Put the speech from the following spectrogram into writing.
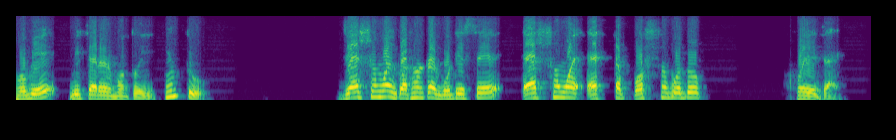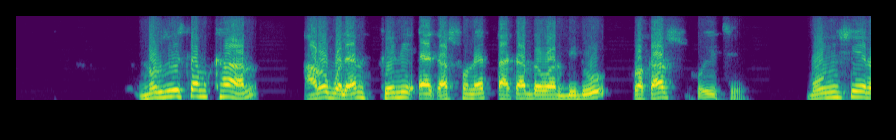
হবে বিচারের মতোই। কিন্তু যে সময় ঘটনাটা ঘটেছে, এর সময় একটা প্রশ্নবোধক হয়ে যায়। নজরুল ইসলাম খান আরও বলেন, ফেনী এক আসনে টাকা দেওয়ার বিধু প্রকাশ হয়েছে। ময়মনসিংহ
